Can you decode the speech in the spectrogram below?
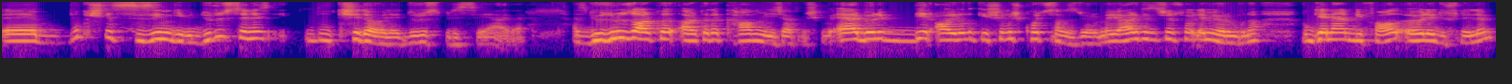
E, bu kişi de sizin gibi dürüstseniz bu kişi de öyle dürüst birisi yani. Yani gözünüz arka, arkada kalmayacakmış gibi. Eğer böyle bir ayrılık yaşamış koçsanız diyorum. Herkes için söylemiyorum bunu. Bu genel bir fal öyle düşünelim.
